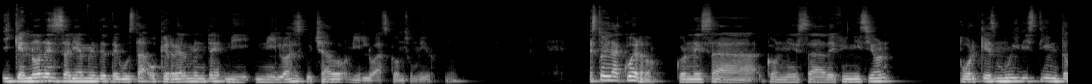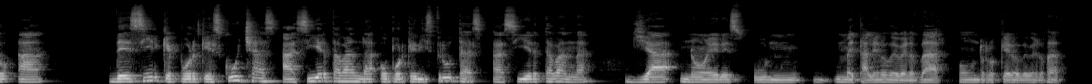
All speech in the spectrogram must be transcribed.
y que no necesariamente te gusta o que realmente ni, ni lo has escuchado ni lo has consumido. Estoy de acuerdo con esa, con esa definición porque es muy distinto a decir que porque escuchas a cierta banda o porque disfrutas a cierta banda ya no eres un metalero de verdad o un rockero de verdad.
